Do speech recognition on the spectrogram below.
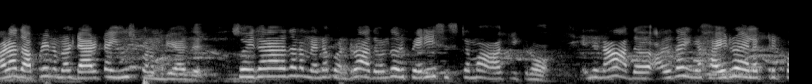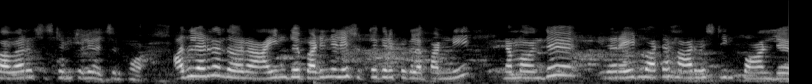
ஆனால் அது அப்படியே நம்மளால் டேரெக்டாக யூஸ் பண்ண முடியாது. ஸோ இதனால தான் நம்ம என்ன பண்ணுறோம் அதை வந்து ஒரு பெரிய சிஸ்டமாக ஆக்கிக்கிறோம். என்னன்னா அது அதுதான் இங்கே ஹைட்ரோ எலக்ட்ரிக் பவர் சிஸ்டம் சொல்லி வச்சுருக்கோம். அதுலேருந்து அந்த ஒரு ஐந்து படிநிலை சுத்திகரிப்புகளை பண்ணி நம்ம வந்து இந்த ரெயின் வாட்டர் ஹார்வெஸ்டிங் பாண்டு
